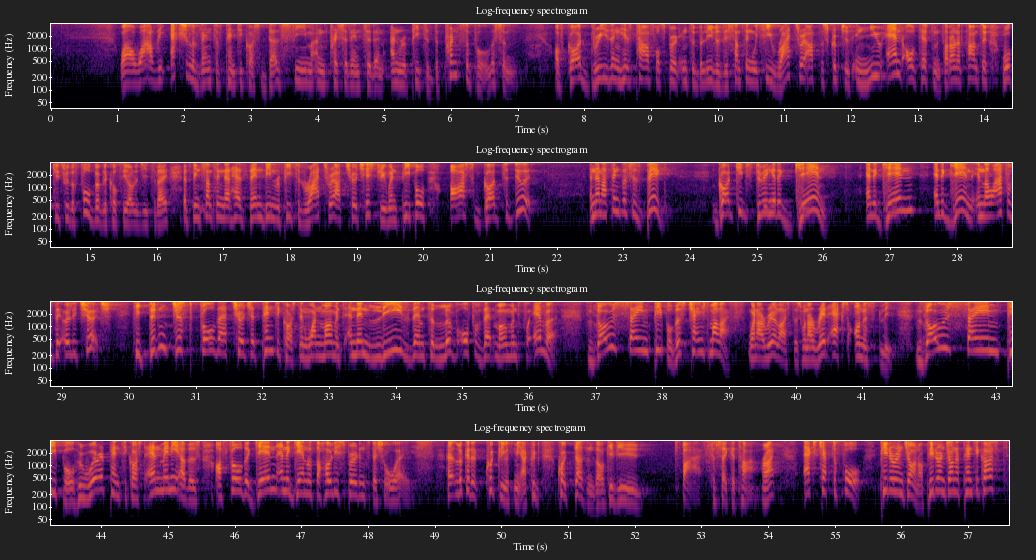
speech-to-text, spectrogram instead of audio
While, while the actual event of Pentecost does seem unprecedented and unrepeated, the principle, listen, of God breathing his powerful spirit into believers is something we see right throughout the scriptures in New and Old Testaments. I don't have time to walk you through the full biblical theology today. It's been something that has then been repeated right throughout church history when people ask God to do it. And then I think this is big. God keeps doing it again and again and again in the life of the early church. He didn't just fill that church at Pentecost in one moment and then leaves them to live off of that moment forever. Those same people, this changed my life when I realized this, when I read Acts honestly. Those same people who were at Pentecost and many others are filled again and again with the Holy Spirit in special ways. Look at it quickly with me. I could quote dozens, I'll give you five for sake of time, right? Acts chapter 4, Peter and John. Are Peter and John at Pentecost?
